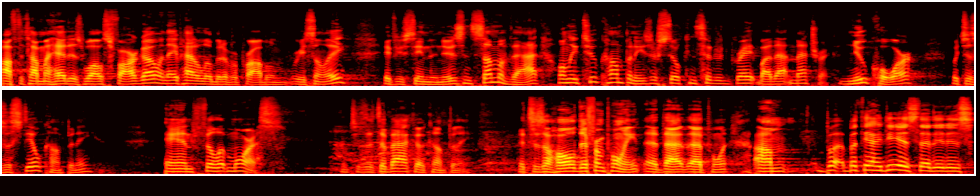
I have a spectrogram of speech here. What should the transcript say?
off the top of my head, is Wells Fargo, and they've had a little bit of a problem recently, if you've seen the news. And some of that, only two companies are still considered great by that metric Nucor, which is a steel company, and Philip Morris, which is a tobacco company. It's a whole different point at that, that point. Um, but, but the idea is that it is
